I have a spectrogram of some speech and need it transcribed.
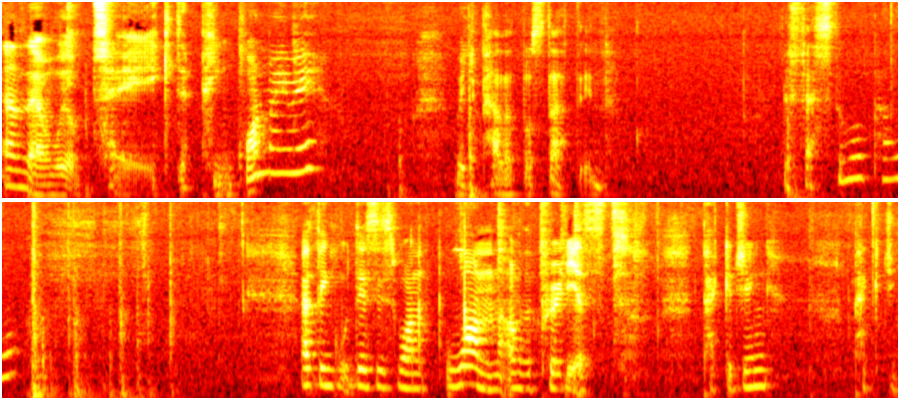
And then we'll take the pink one maybe which palette was that in? The festival palette? I think this is one one of the prettiest packaging packaging.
